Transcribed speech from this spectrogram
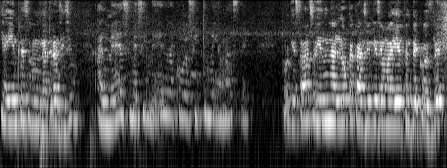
Y ahí empezó una transición al mes, mes y medio, una cosa así, tú me llamaste. Porque estabas oyendo una loca canción que se llama Día Pentecostés.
